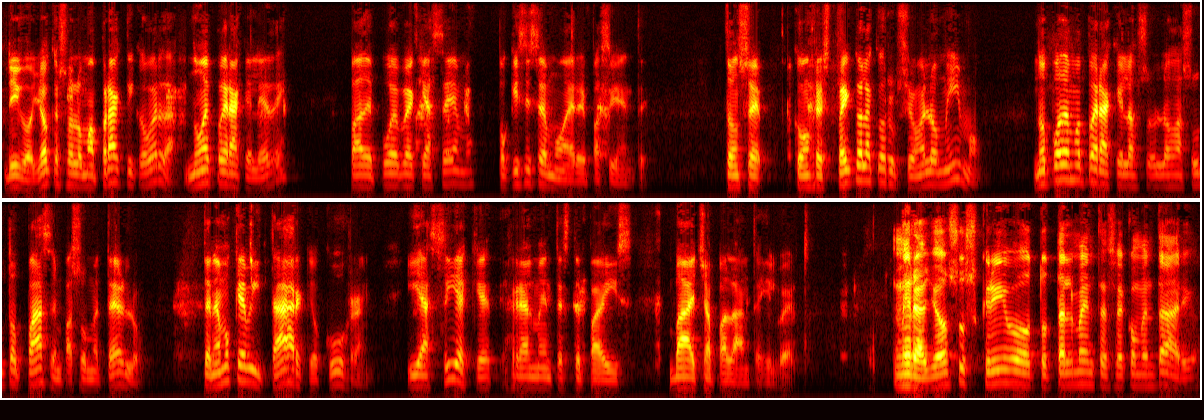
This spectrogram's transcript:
Digo yo que eso es lo más práctico, ¿verdad? No espera que le dé para después ver qué hacemos, porque si se muere el paciente. Entonces, con respecto a la corrupción es lo mismo. No podemos esperar que los, los asuntos pasen para someterlo. Tenemos que evitar que ocurran. Y así es que realmente este país va a echar para adelante, Gilberto. Mira, yo suscribo totalmente ese comentario.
